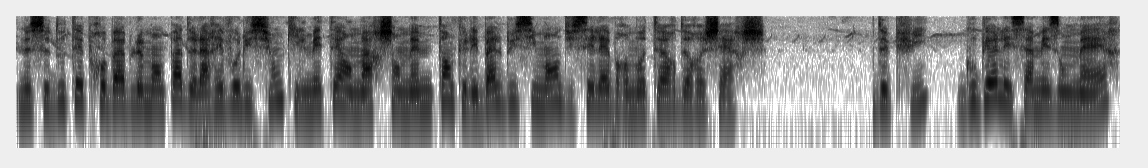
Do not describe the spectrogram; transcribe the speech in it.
ne se doutaient probablement pas de la révolution qu'ils mettaient en marche en même temps que les balbutiements du célèbre moteur de recherche. Depuis, Google et sa maison mère,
